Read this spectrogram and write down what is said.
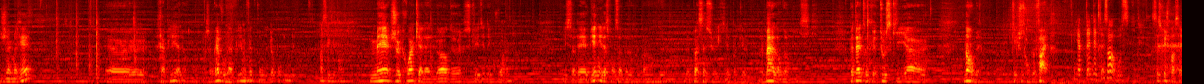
J'aimerais euh, rappeler alors. J'aimerais vous rappeler en fait qu'on est là pour une main. Moi, c'est. Mais je crois qu'à la lueur de ce qui a été découvert, il serait bien irresponsable de notre part de ne pas s'assurer qu'il n'y a pas que un mal endormi ici. Peut-être que tout ce qu'il y a. Non, mais quelque chose qu'on peut faire. il y a peut-être des trésors aussi. C'est ce que je pensais.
